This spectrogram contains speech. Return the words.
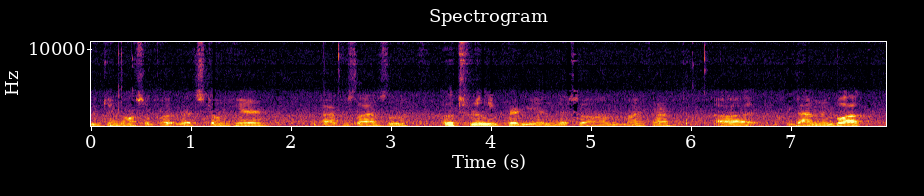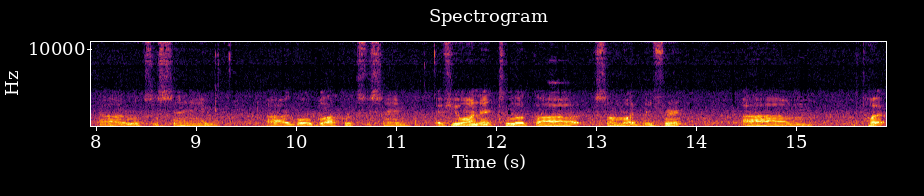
we can also put redstone here. Lapis lazuli looks really pretty in this um, Minecraft diamond block uh, looks the same. Uh, gold block looks the same. If you want it to look uh, somewhat different um, put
